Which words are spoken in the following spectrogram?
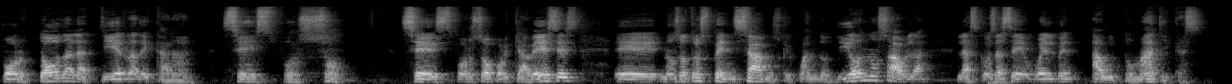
por toda la tierra de Canaán. Se esforzó, se esforzó porque a veces eh, nosotros pensamos que cuando Dios nos habla, las cosas se vuelven automáticas.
